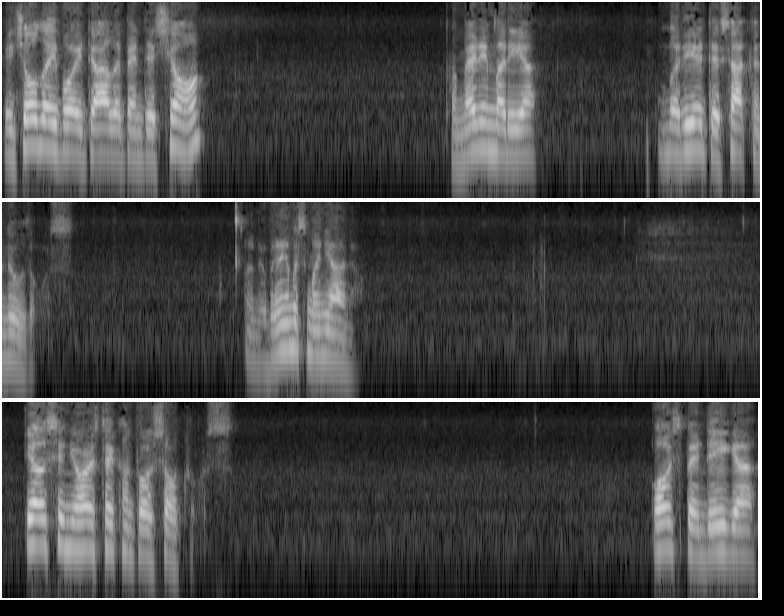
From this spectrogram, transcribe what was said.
Y yo le voy a dar la bendición por María María, de Sacanudos. Nos veremos mañana. El Señor esté con vosotros. Os bendiga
